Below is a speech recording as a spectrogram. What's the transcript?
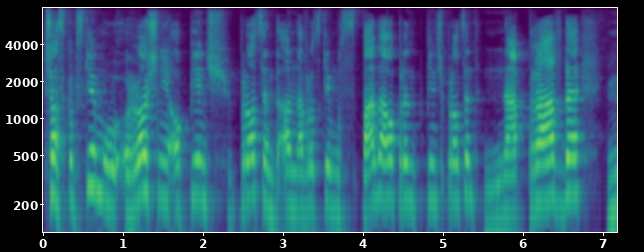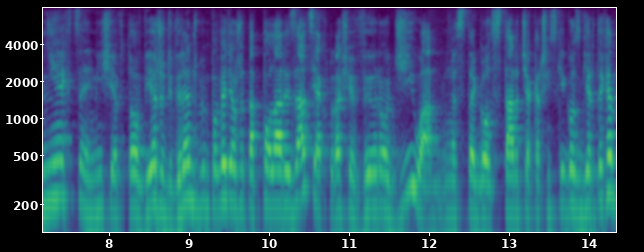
Trzaskowskiemu rośnie o 5%, a Nawrockiemu spada o prę- 5%. Naprawdę nie chce mi się w to wierzyć. Wręcz bym powiedział, że ta polaryzacja, która się wyrodziła z tego starcia Kaczyńskiego z Giertychem,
